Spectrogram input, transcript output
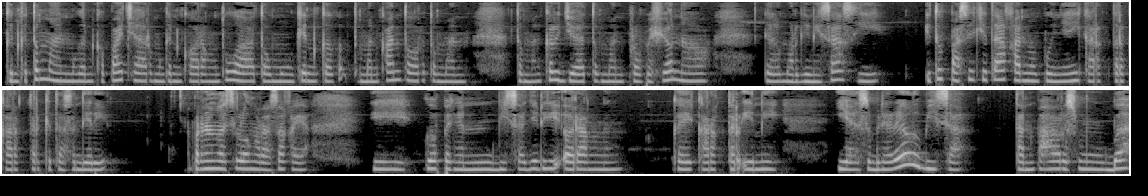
Mungkin ke teman mungkin ke pacar mungkin ke orang tua atau mungkin ke teman kantor teman teman kerja teman profesional dalam organisasi itu pasti kita akan mempunyai karakter-karakter kita sendiri. Pernah gak sih lo ngerasa kayak ih gue pengen bisa jadi orang kayak karakter ini. Ya sebenarnya lo bisa tanpa harus mengubah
